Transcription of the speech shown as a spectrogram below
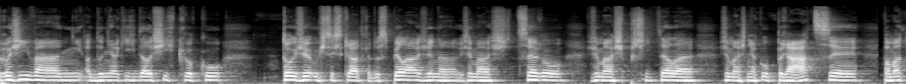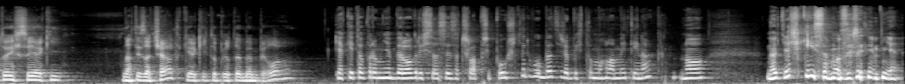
prožívání a do nějakých dalších kroků to, že už jsi zkrátka dospělá žena, že máš dceru, že máš přítele, že máš nějakou práci. Pamatuješ si, jaký na ty začátky, jaký to pro tebe bylo? Jaký to pro mě bylo, když jsem si začala připouštět vůbec, že bych to mohla mít jinak? No, no těžký samozřejmě.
